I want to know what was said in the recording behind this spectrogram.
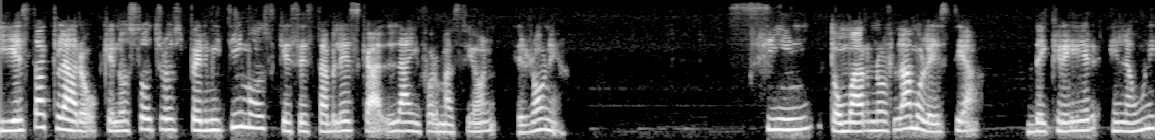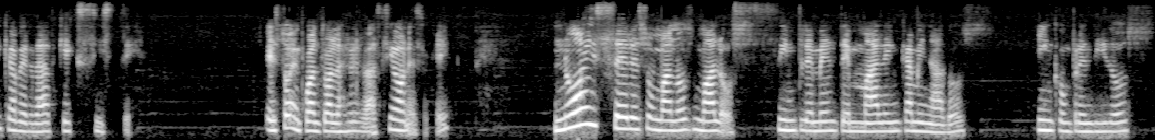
Y está claro que nosotros permitimos que se establezca la información errónea sin tomarnos la molestia de creer en la única verdad que existe. Esto en cuanto a las relaciones, ¿ok? No hay seres humanos malos, simplemente mal encaminados, incomprendidos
